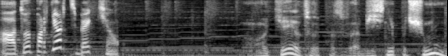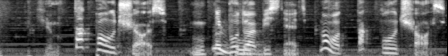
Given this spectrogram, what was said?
А твой партнер тебя кинул. Окей, вот, объясни, почему ты кинул. Так получилось. Ну, так Не буду пол... объяснять. Ну, вот так получилось.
